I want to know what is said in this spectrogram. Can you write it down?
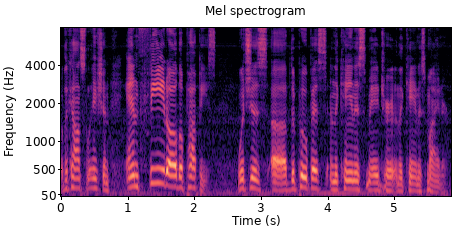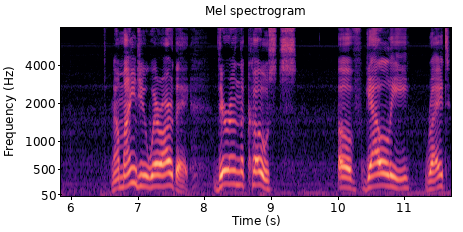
of the constellation, and feed all the puppies, which is uh, the Puppis and the Canis Major and the Canis Minor. Now, mind you, where are they? They're in the coasts of Galilee, right?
